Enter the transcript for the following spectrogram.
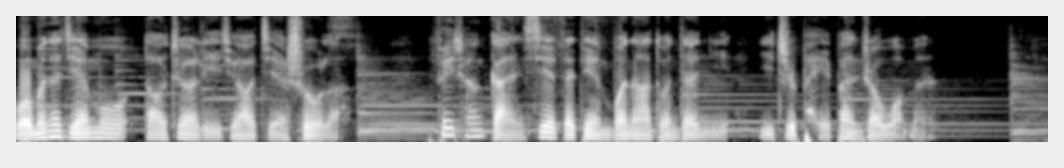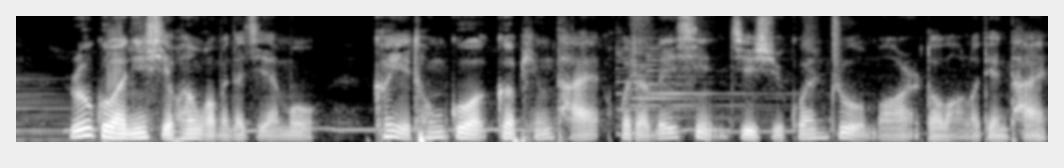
我们的节目到这里就要结束了，非常感谢在电波那端的你一直陪伴着我们。如果你喜欢我们的节目，可以通过各平台或者微信继续关注猫耳朵网络电台。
